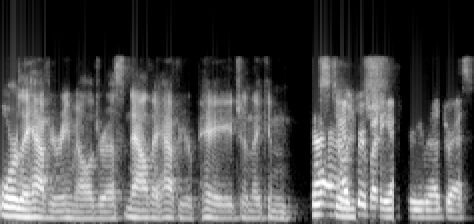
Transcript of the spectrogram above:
or they have your email address. Now they have your page and they can still everybody has your email address.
